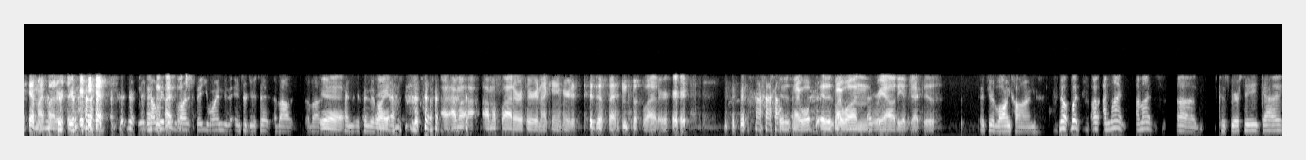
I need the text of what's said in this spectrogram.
yeah my flat earth theory. you're, you're telling me that you want that you wanted to introduce it about about yeah. ten minutes into the Right. podcast. I, I'm a I, I'm a flat earther, and I came here to, to defend the flat earth. it is my it is my one That's- reality objective. it's your long con. No, but uh, I'm not. I'm not uh conspiracy guy,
